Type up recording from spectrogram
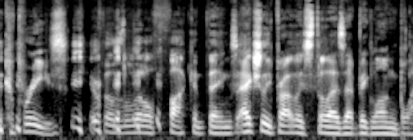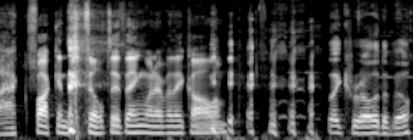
Capri's. Those little fucking things. Actually, probably still has that big long black fucking filter thing, whatever they call them. like Cruella de Vil.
